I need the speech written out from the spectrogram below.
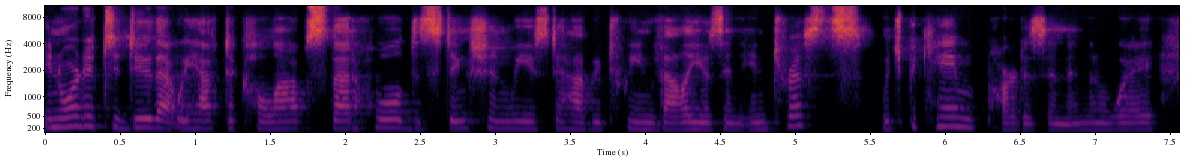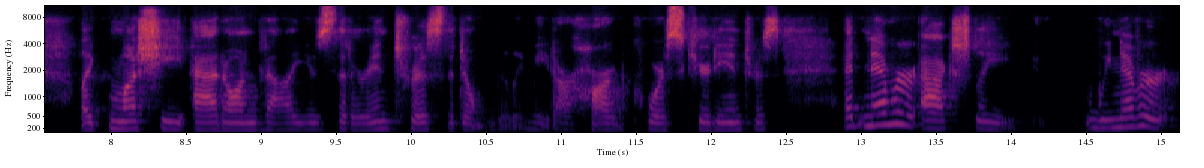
In order to do that, we have to collapse that whole distinction we used to have between values and interests, which became partisan in a way, like mushy add-on values that are interests that don't really meet our hardcore security interests. It never actually, we never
